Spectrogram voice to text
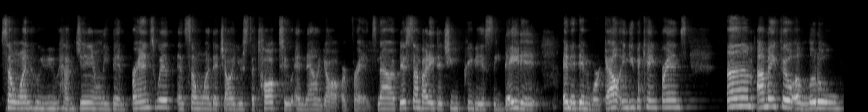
someone who you have genuinely been friends with and someone that y'all used to talk to and now y'all are friends. Now, if there's somebody that you previously dated and it didn't work out and you became friends, um, I may feel a little,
